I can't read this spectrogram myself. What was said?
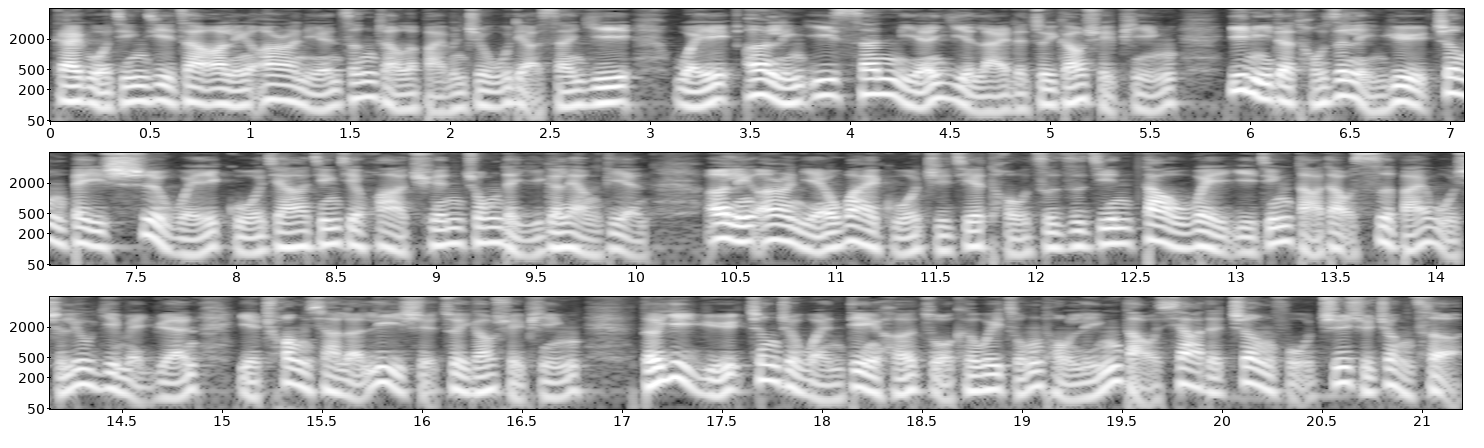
该。国经济在二零二二年增长了百分之五点三一，为二零一三年以来的最高水平。印尼的投资领域正被视为国家经济化圈中的一个亮点。二零二二年外国直接投资资金到位已经达到四百五十六亿美元，也创下了历史最高水平。得益于政治稳定和佐科威总统领导下的政府支持政策，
